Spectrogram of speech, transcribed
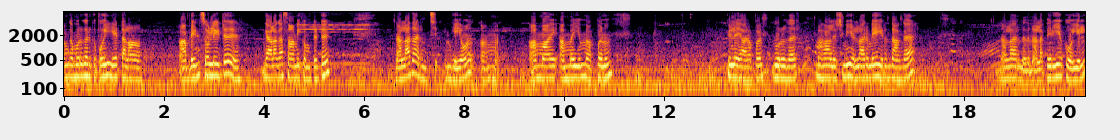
அங்கே முருகருக்கு போய் ஏற்றலாம் அப்படின்னு சொல்லிட்டு இங்கே அழகாக சாமி கும்பிட்டுட்டு நல்லா தான் இருந்துச்சு. இங்கேயும் அம்மா அம்மாய் அம்மையும் அப்பனும் பிள்ளையாரப்பன் முருகர் மகாலட்சுமி எல்லாருமே இருந்தாங்க. நல்லா இருந்தது. நல்ல பெரிய கோயில்.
